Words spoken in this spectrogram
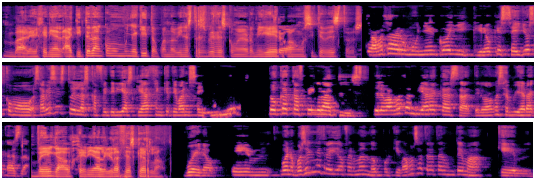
Vale, genial. Aquí te dan como un muñequito cuando vienes tres veces como en el hormiguero a algún sitio de estos. Te vamos a dar un muñeco y creo que sellos como, ¿sabes esto en las cafeterías que hacen que te van sellando? Toca café gratis. Te lo vamos a enviar a casa, te lo vamos a enviar a casa. Venga, genial. Gracias, Carla. Bueno, em, bueno, pues hoy me he traído a Fernando porque vamos a tratar un tema que,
